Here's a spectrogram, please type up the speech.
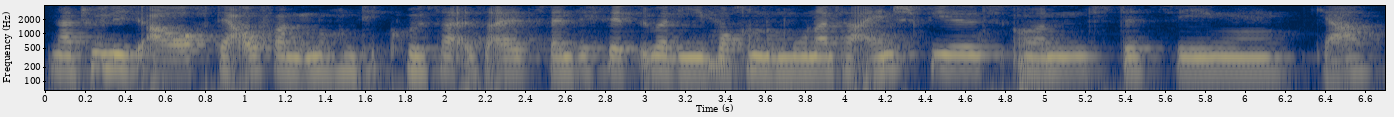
natürlich auch der Aufwand noch ein Tick größer ist, als wenn sich jetzt über die Wochen und Monate einspielt. Und deswegen, ja,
